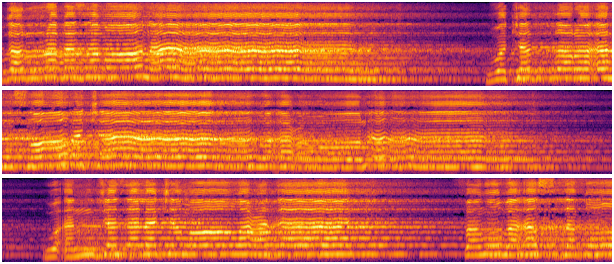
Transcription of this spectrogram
وغرب زمانك وكثر أنصارك وأعوانك وأنجز لك ما وعدك فهو أصدق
